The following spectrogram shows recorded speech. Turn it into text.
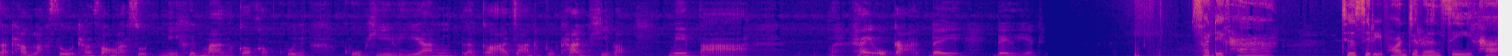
จัดทำหลักสูตรทั้งสองหลักสูตรนี้ขึ้นมา แล้วก็ขอบคุณ ครูพี่เลี้ยง แล้วก็อาจารย์ทุกๆท่านที่แบบเมตตาให้โอกาสได้ได้เรียน สวัสดีค่ะ ชื่อสิริพรเจริญศรีค่ะ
